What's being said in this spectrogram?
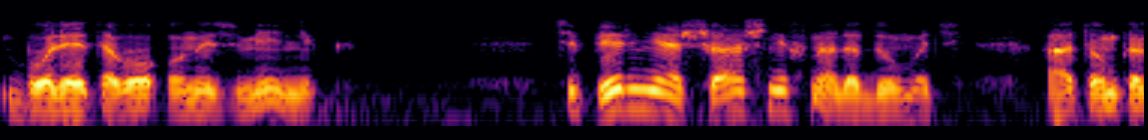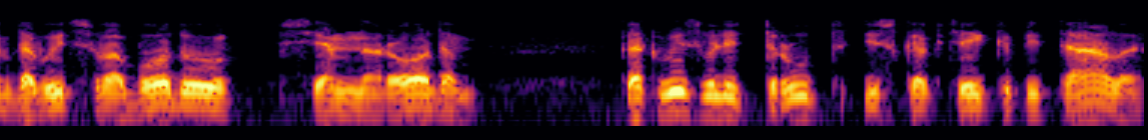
Более того, он изменник. Теперь не о шашнях надо думать, а о том, как добыть свободу всем народам, как вызволить труд из когтей капитала,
